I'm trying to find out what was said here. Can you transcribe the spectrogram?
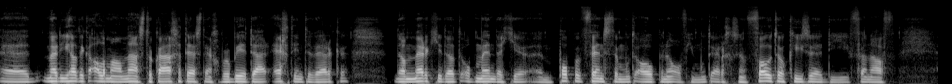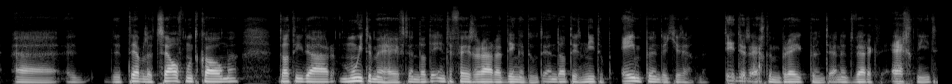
eh, maar die had ik allemaal naast elkaar getest en geprobeerd daar echt in te werken. Dan merk je dat op het moment dat je een pop-up venster moet openen of je moet ergens een foto kiezen die vanaf eh, de tablet zelf moet komen, dat hij daar moeite mee heeft en dat de interface rare dingen doet. En dat is niet op één punt dat je zegt, dit is echt een breekpunt en het werkt echt niet.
